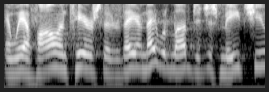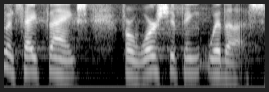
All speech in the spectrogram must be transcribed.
and we have volunteers that are there, and they would love to just meet you and say thanks for worshiping with us.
